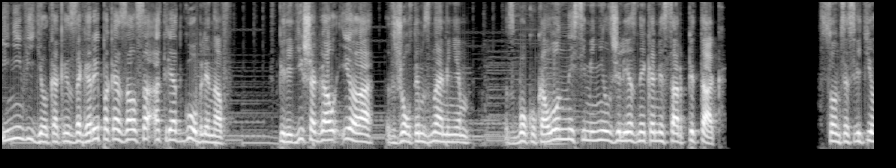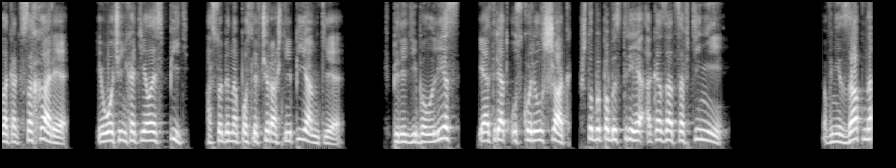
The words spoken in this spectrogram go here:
и не видел, как из-за горы показался отряд гоблинов. Впереди шагал Иа с желтым знаменем. Сбоку колонны семенил железный комиссар Пятак. Солнце светило, как в Сахаре, и очень хотелось пить, особенно после вчерашней пьянки. Впереди был лес, и отряд ускорил шаг, чтобы побыстрее оказаться в тени. Внезапно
